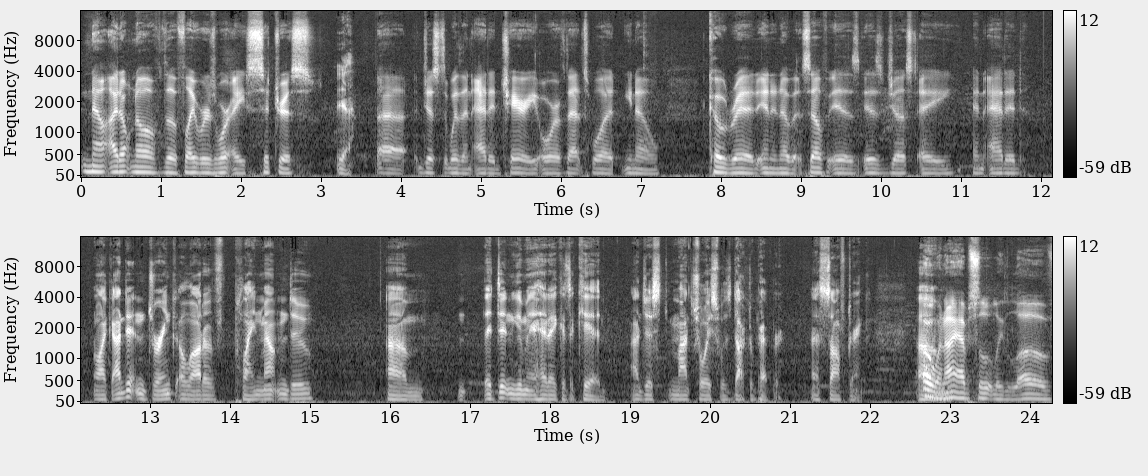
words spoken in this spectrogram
now i don't know if the flavors were a citrus yeah, uh, just with an added cherry, or if that's what you know, Code Red in and of itself is is just a an added. like I didn't drink a lot of plain Mountain Dew. Um, it didn't give me a headache as a kid. I just my choice was Dr Pepper a soft drink. Oh, and I absolutely love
